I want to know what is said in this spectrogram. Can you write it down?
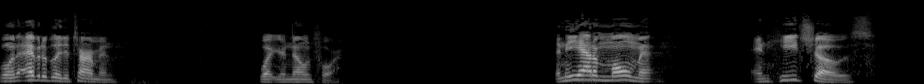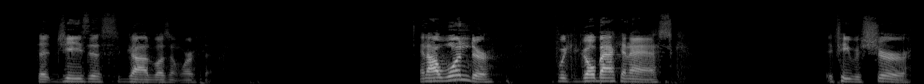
will inevitably determine what you're known for. And he had a moment and he chose that Jesus, God, wasn't worth it. And I wonder if we could go back and ask if he was sure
